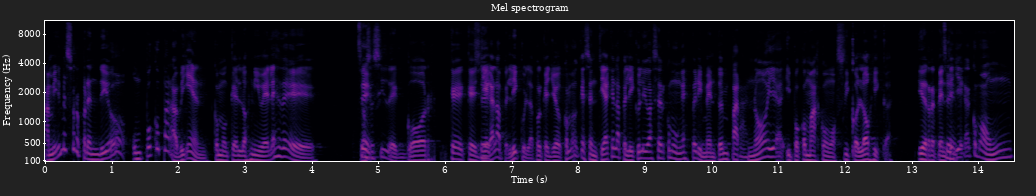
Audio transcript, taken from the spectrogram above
a mí me sorprendió un poco para bien, como que los niveles de, no sé si de gore que, que llega a la película, porque yo como que sentía que la película iba a ser como un experimento en paranoia y poco más como psicológica. Y de repente llega como a un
